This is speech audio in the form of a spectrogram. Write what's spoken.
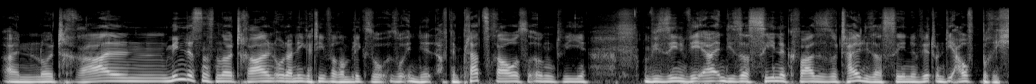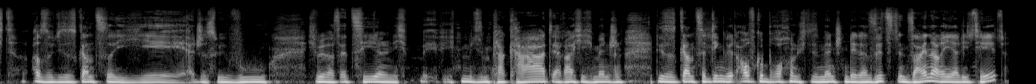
einen neutralen, mindestens neutralen oder negativeren Blick so, so in den, auf den Platz raus irgendwie. Und wir sehen, wie er in dieser Szene quasi so Teil dieser Szene wird und die aufbricht. Also dieses ganze, yeah, just wie vous, ich will was erzählen, ich, ich, mit diesem Plakat erreiche ich Menschen. Dieses ganze Ding wird aufgebrochen durch diesen Menschen, der da sitzt in seiner Realität.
